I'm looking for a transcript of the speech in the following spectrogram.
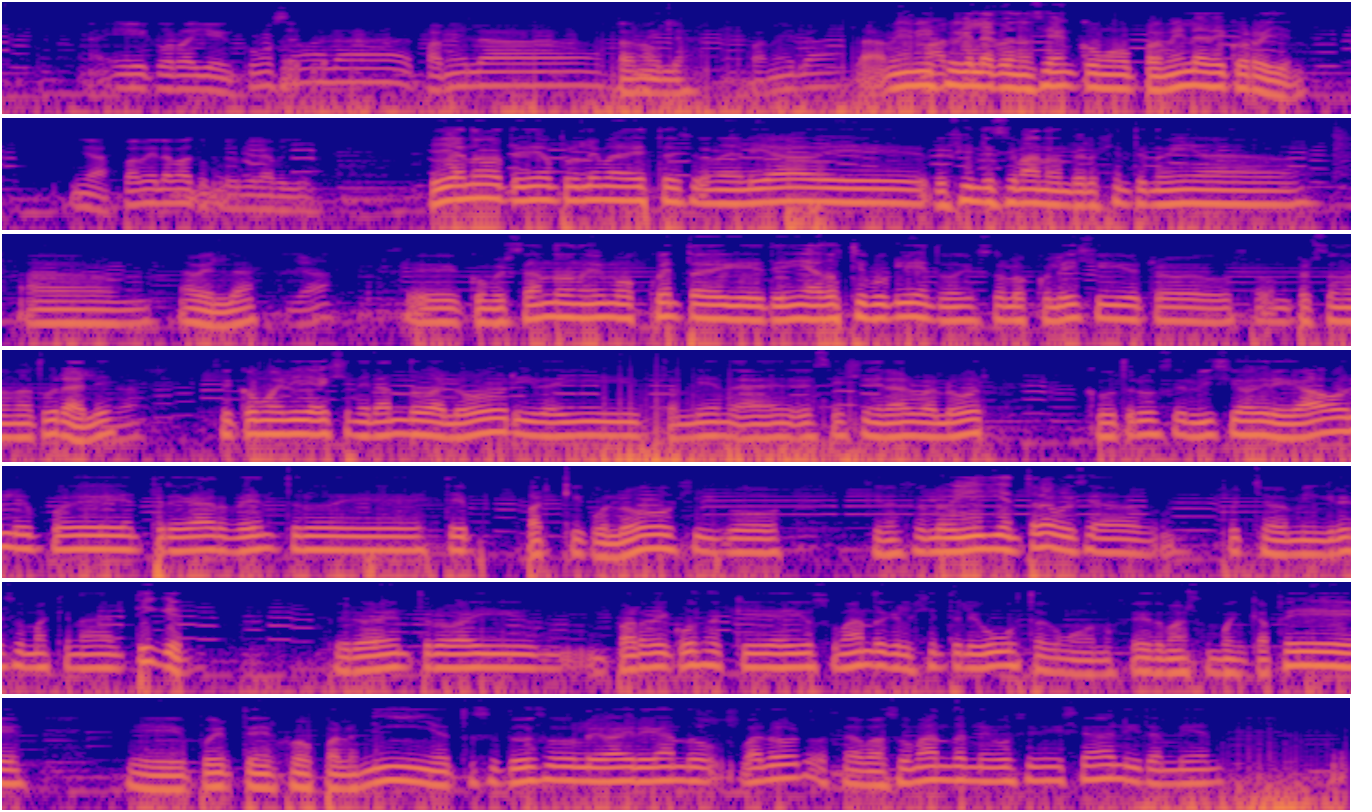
Eco Rayen. ¿Cómo se llama la? Pamela. no, Pamela. Pamela. A mí me dijo que la conocían como Pamela de Correyen. Ya, Pamela Matus creo que la apellido. Ella no tenía un problema de estacionalidad de, de fin de semana, donde la gente no iba a, a verla. ¿Ya? Eh, conversando nos dimos cuenta de que tenía dos tipos de clientes, uno que son los colegios y otros son personas naturales. ¿Ya? Sé cómo él iba generando valor y de ahí también a ese generar valor que otro servicio agregado le puede entregar dentro de este parque ecológico, que no solo ir y entrar, o sea, pucha, mi ingreso más que nada el ticket, pero adentro hay un par de cosas que ha ido sumando que a la gente le gusta, como, no sé, tomarse un buen café, eh, poder tener juegos para los niños, entonces todo eso le va agregando valor, o sea, va sumando el negocio inicial y también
